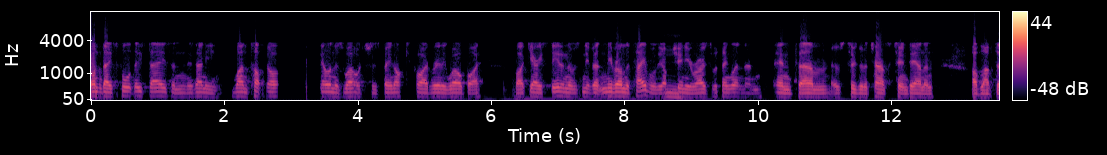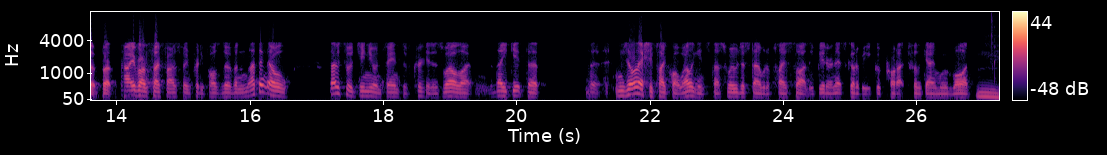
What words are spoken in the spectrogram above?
modern day sport these days, and there's only one top dog, Ellen as well, which has been occupied really well by by Gary Stead, and it was never never on the table. The mm. opportunity mm. arose with England, and and um, it was too good a chance to turn down, and I've loved it. But everyone so far has been pretty positive, and I think they'll those who are genuine fans of cricket as well, like they get that the, New Zealand actually played quite well against us. We were just able to play slightly better, and that's got to be a good product for the game worldwide. Mm.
